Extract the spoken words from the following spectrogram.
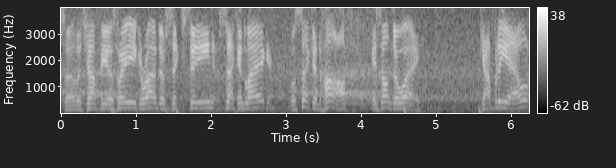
So the Champions League round of 16, second leg. The second half is underway. Gabriel.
